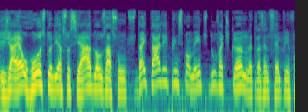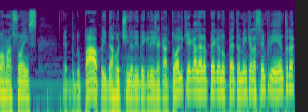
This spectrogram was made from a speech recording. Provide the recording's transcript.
e já é o rosto ali associado aos assuntos da Itália e principalmente do Vaticano, né? Trazendo sempre informações é, do Papa e da rotina ali da Igreja Católica. E a galera pega no pé também que ela sempre entra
